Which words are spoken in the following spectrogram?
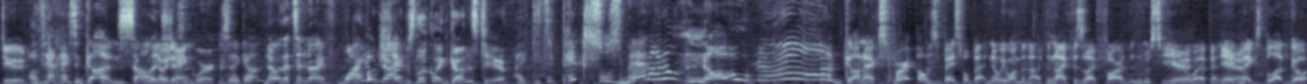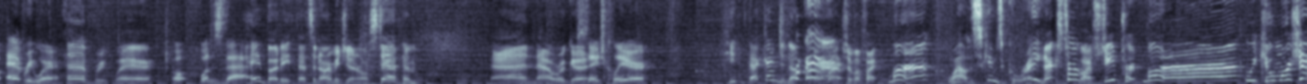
Dude, Oh, that guy's a gun. Solid no, shank doesn't. work. Is that a gun? no, that's a knife. Why do Oh, shit. knives look like guns to you? I, it's pixels, man. I don't know. No. I'm not a gun expert. Oh, it's a baseball bat. No, we want the knife. The knife is by far the most superior Yeah, weapon. yeah. It makes blood go everywhere. Everywhere. Oh, what is that? Hey, buddy, that's an army general. Stab him. And now we're good. Stage clear. He, that guy did not put up much of a fight. Wow, this game's great. Next time on Steam Trek, we kill more shit.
